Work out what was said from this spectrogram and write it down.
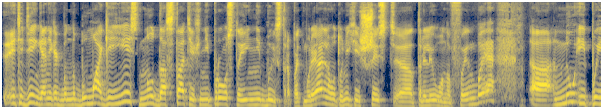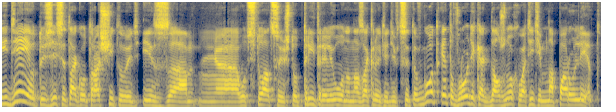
эти деньги, они как бы на бумаге есть, но достать их не просто и не быстро. Поэтому реально вот у них есть 6 э, триллионов ФНБ. Ну и по идее, вот, то есть если так вот рассчитывать из вот ситуации, что 3 триллиона на закрытие дефицита в год, это вроде вроде как должно хватить им на пару лет.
